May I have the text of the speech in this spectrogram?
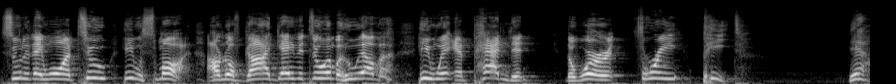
Soon as they won two, he was smart. I don't know if God gave it to him, but whoever, he went and patented the word three Pete. Yeah.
